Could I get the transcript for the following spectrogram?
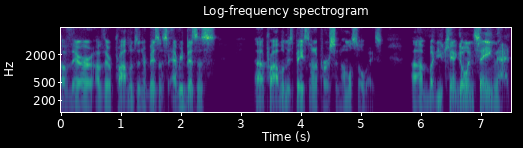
of their of their problems in their business. Every business uh, problem is based on a person, almost always. Um, but you can't go in saying that,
